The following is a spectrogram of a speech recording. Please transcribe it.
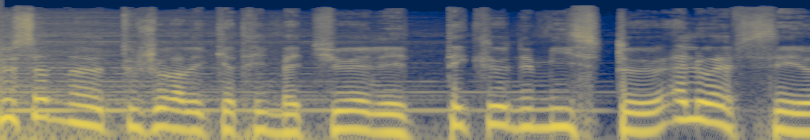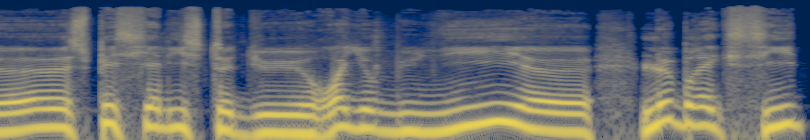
Nous sommes toujours avec Catherine Mathieu, elle est économiste à l'OFCE, spécialiste du Royaume-Uni. Euh, le Brexit,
